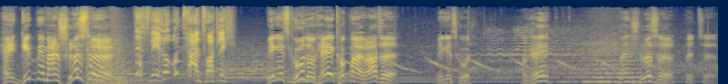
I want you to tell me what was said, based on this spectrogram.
Hey, gib mir meinen Schlüssel! Das wäre unverantwortlich. Mir geht's gut, okay? Guck mal, warte. Mir geht's gut. Okay? Mein Schlüssel, bitte.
